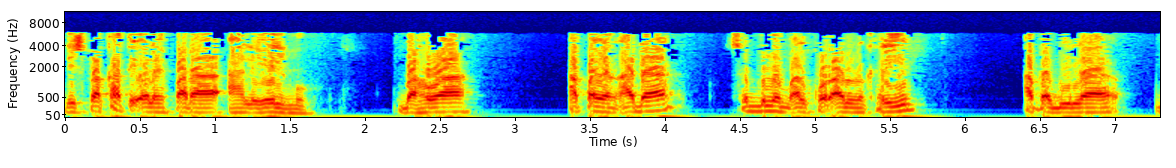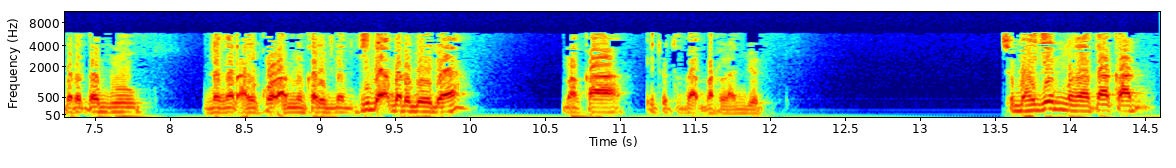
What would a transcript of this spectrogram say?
disepakati oleh para ahli ilmu bahwa apa yang ada sebelum Al-Qur'anul Karim apabila bertemu dengan Al-Quran Al Karim dan tidak berbeda, maka itu tetap berlanjut. Sebagian mengatakan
